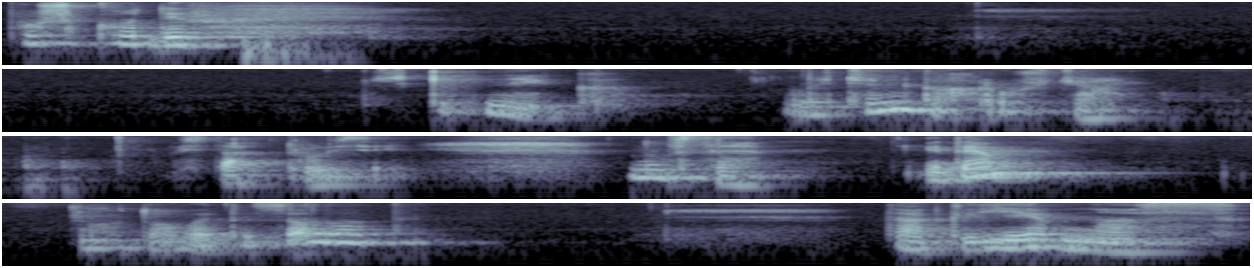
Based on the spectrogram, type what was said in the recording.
пошкодив шкідник, личинка хруща. Ось так, друзі. Ну все, ідемо готувати салат. Так, є в нас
